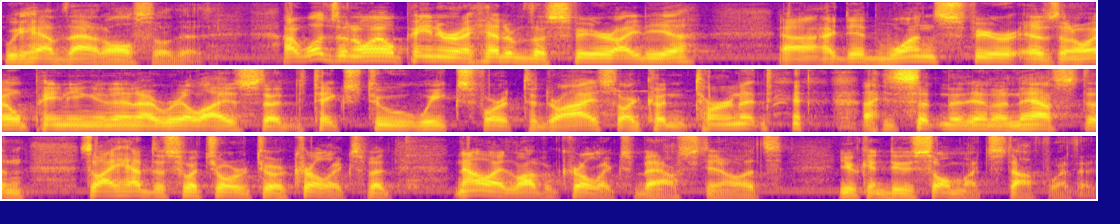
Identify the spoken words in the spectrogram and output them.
we have that also. That I was an oil painter ahead of the sphere idea. Uh, I did one sphere as an oil painting and then I realized that it takes two weeks for it to dry so I couldn't turn it. I was sitting it in a nest and so I had to switch over to acrylics but now I love acrylics best. You know, it's, you can do so much stuff with it.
